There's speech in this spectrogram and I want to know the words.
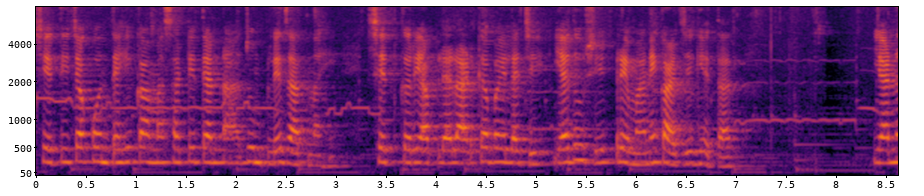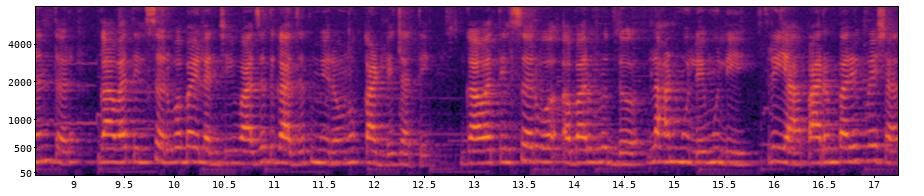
शेतीच्या कोणत्याही कामासाठी त्यांना जुंपले जात नाही. शेतकरी आपल्या लाडक्या बैलाची या दिवशी प्रेमाने काळजी घेतात. यानंतर गावातील सर्व बैलांची वाजत गाजत मिरवणूक काढली जाते. गावातील सर्व अबालवृद्ध लहान मुले मुली स्त्रिया पारंपरिक वेशात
